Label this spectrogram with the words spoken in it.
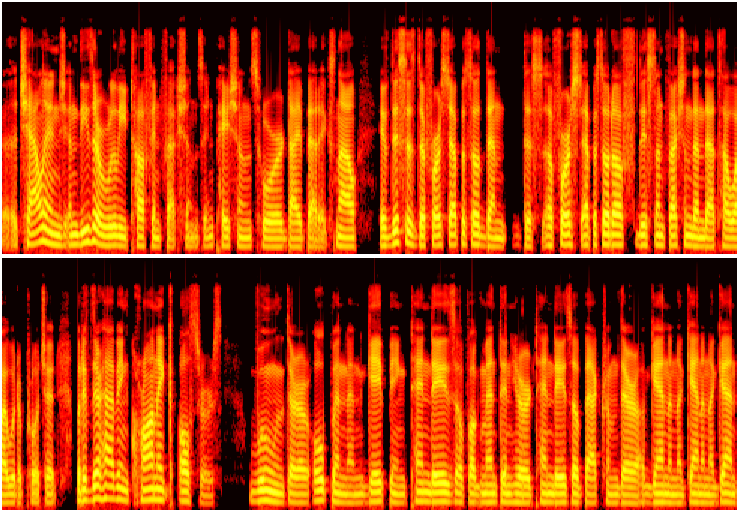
a challenge, and these are really tough infections in patients who are diabetics. Now, if this is the first episode, then this uh, first episode of this infection, then that's how I would approach it. But if they're having chronic ulcers, wounds that are open and gaping 10 days of augmentin here 10 days of bactrim there again and again and again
